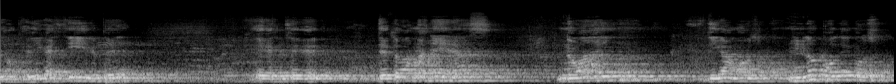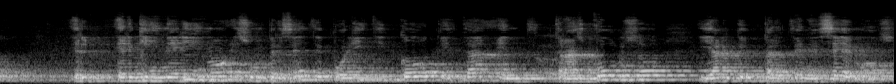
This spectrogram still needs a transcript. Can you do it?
y aunque diga estirpe, este, de todas maneras, no hay, digamos, no podemos, el, el kirchnerismo es un presente político que está en transcurso y al que pertenecemos.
